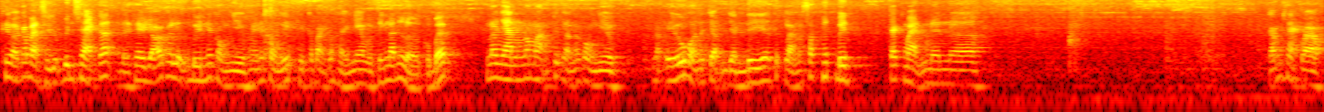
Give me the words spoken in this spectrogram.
Khi mà các bạn sử dụng pin sạc á, để theo dõi cái lượng pin nó còn nhiều hay nó còn ít thì các bạn có thể nghe một tiếng đánh lửa của bếp. Nó nhanh nó mạnh tức là nó còn nhiều. Nó yếu và nó chậm dần đi tức là nó sắp hết pin. Các bạn nên uh, cắm sạc vào.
